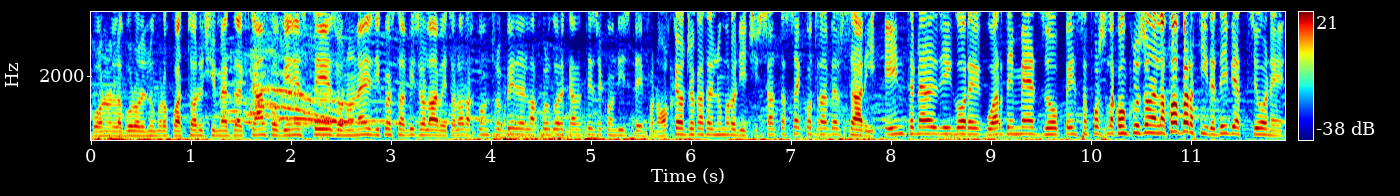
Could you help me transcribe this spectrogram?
Buono lavoro del numero 14 in mezzo al campo, viene esteso, non è di questo avviso l'abito. Allora contropiede della Folgore Caratese con Di Stefano. Occhio alla giocata del numero 10, salta secco tra avversari, entra in area di rigore, guarda in mezzo, pensa forse alla conclusione, la fa partire, deviazione,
